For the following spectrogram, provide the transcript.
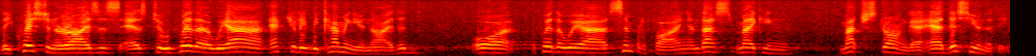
The question arises as to whether we are actually becoming united or whether we are simplifying and thus making much stronger our disunity.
